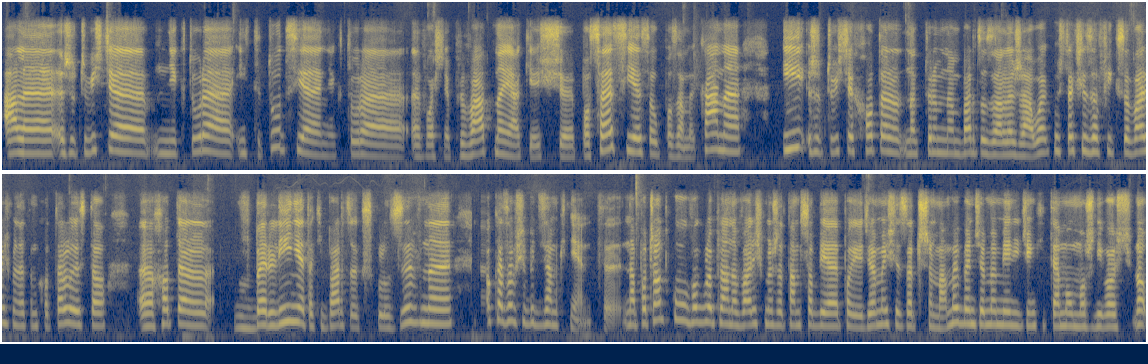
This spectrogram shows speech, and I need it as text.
Ale rzeczywiście niektóre instytucje, niektóre e, właśnie prywatne jakieś posesje są pozamykane i rzeczywiście hotel, na którym nam bardzo zależało, jakoś tak się zafiksowaliśmy na tym hotelu, jest to e, hotel w Berlinie, taki bardzo ekskluzywny, okazał się być zamknięty. Na początku w ogóle planowaliśmy, że tam sobie pojedziemy i się zatrzymamy, będziemy mieli dzięki temu możliwość, no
